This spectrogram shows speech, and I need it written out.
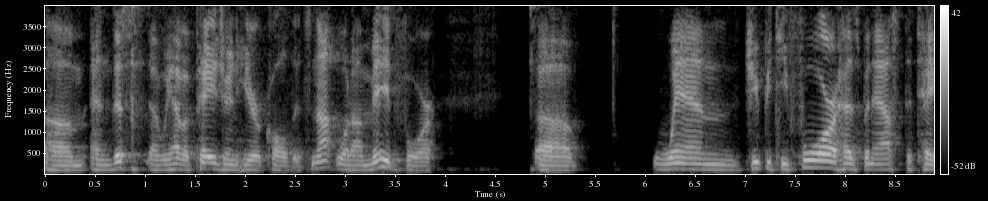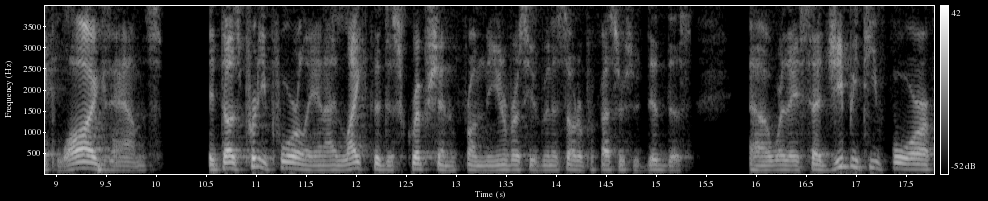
Um, and this, uh, we have a page in here called It's Not What I'm Made For. Uh, when GPT-4 has been asked to take law exams, it does pretty poorly. And I like the description from the University of Minnesota professors who did this, uh, where they said GPT-4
